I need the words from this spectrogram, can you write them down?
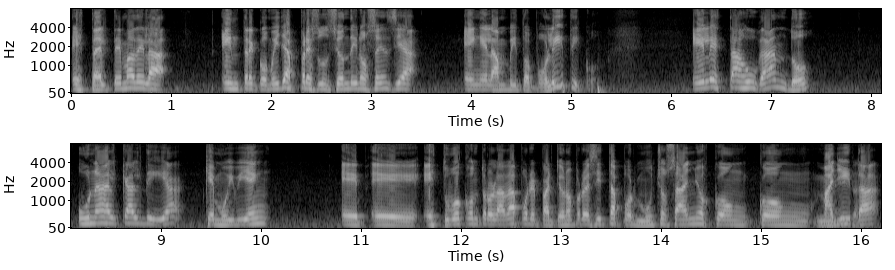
está el tema de la, entre comillas, presunción de inocencia en el ámbito político. Él está jugando una alcaldía que muy bien eh, eh, estuvo controlada por el Partido No Progresista por muchos años con, con Mayita.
